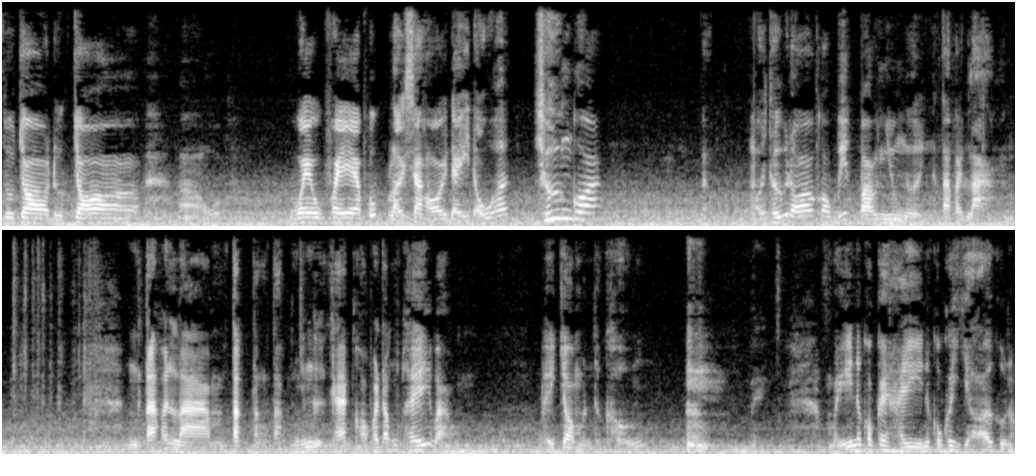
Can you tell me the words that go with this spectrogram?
Tôi cho được cho welfare phúc lợi xã hội đầy đủ hết. Sướng quá. Mọi thứ đó có biết bao nhiêu người người ta phải làm. Người ta phải làm tất tần tật những người khác họ phải đóng thế vào để cho mình được hưởng. Mỹ nó có cái hay nó có cái dở của nó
